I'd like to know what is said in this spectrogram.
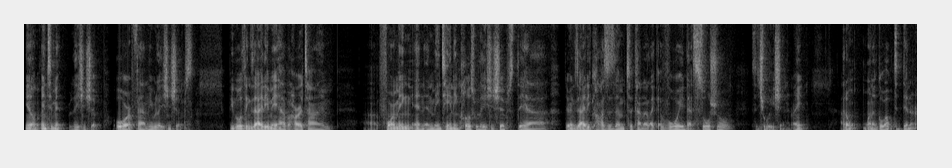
you know, intimate relationship or family relationships. People with anxiety may have a hard time uh, forming and, and maintaining close relationships. They their anxiety causes them to kind of like avoid that social situation, right? I don't want to go out to dinner.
